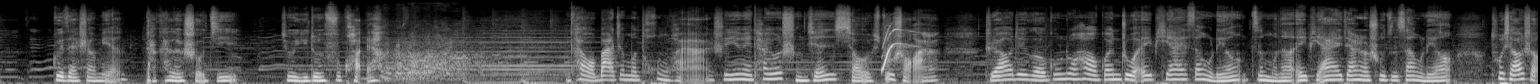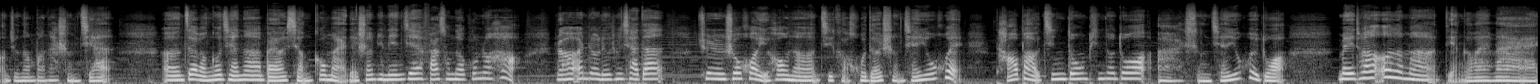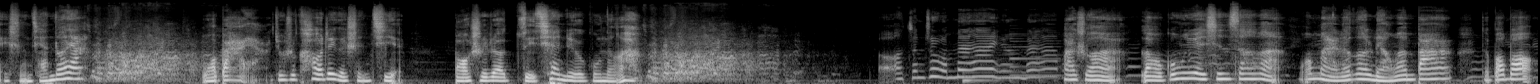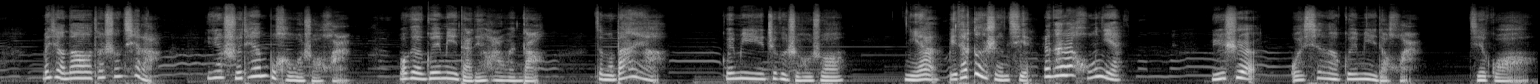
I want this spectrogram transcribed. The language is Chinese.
跪在上面，打开了手机，就一顿付款呀。你看我爸这么痛快啊，是因为他有省钱小助手啊。只要这个公众号关注 API 三五零，字母呢 API 加上数字三五零，兔小省就能帮他省钱。嗯，在网购前呢，把要想购买的商品链接发送到公众号，然后按照流程下单，确认收货以后呢，即可获得省钱优惠。淘宝、京东、拼多多啊，省钱优惠多；美团、饿了么点个外卖，省钱多呀。我爸呀，就是靠这个神器，保持着嘴欠这个功能啊。话说啊，老公月薪三万，我买了个两万八的包包，没想到他生气了，已经十天不和我说话。我给闺蜜打电话问道：“怎么办呀？”闺蜜这个时候说：“你呀，比他更生气，让他来哄你。”于是我信了闺蜜的话，结果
